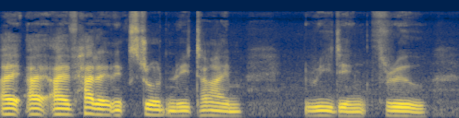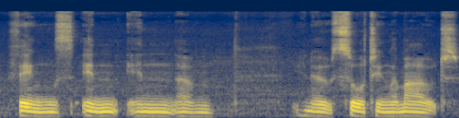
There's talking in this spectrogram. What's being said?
I, I, I've had an extraordinary time reading through things in in um, you know sorting them out.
